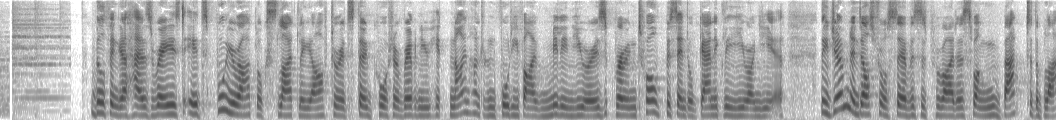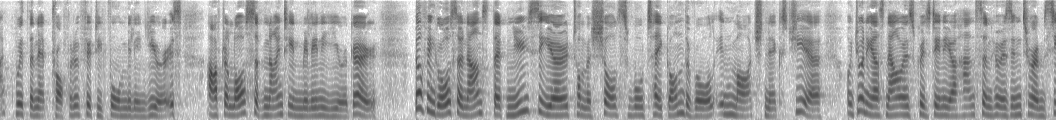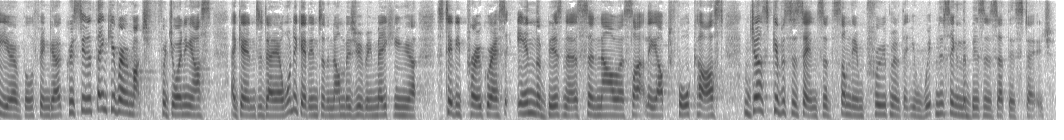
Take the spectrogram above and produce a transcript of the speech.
Bilfinger has raised its full year outlook slightly after its third quarter revenue hit 945 million euros, growing 12% organically year on year. The German industrial services provider swung back to the black with a net profit of 54 million euros after a loss of 19 million a year ago. Bilfinger also announced that new CEO Thomas Schulz will take on the role in March next year. Well, joining us now is Christina Johansson, who is interim CEO of Bilfinger. Christina, thank you very much for joining us again today. I want to get into the numbers. You've been making steady progress in the business and now a slightly upped forecast. Just give us a sense of some of the improvement that you're witnessing in the business at this stage.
